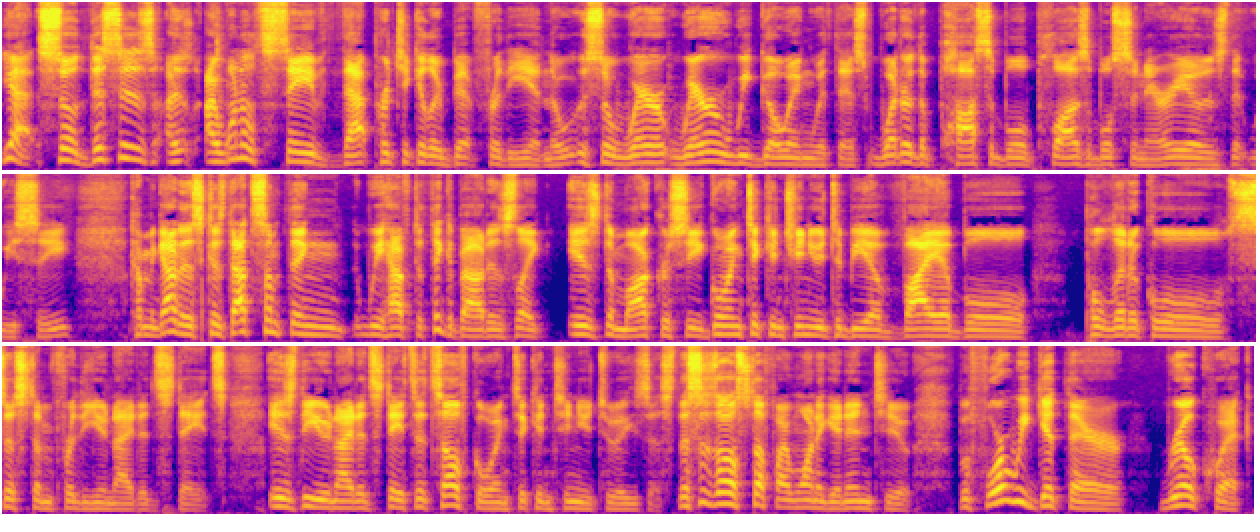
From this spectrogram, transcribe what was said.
Yeah, so this is I, I want to save that particular bit for the end. So where where are we going with this? What are the possible plausible scenarios that we see coming out of this because that's something we have to think about is like is democracy going to continue to be a viable political system for the United States? Is the United States itself going to continue to exist? This is all stuff I want to get into. Before we get there, real quick,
